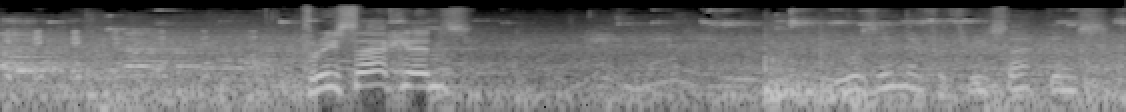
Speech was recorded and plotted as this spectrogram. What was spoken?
three seconds. He was in there for three seconds.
